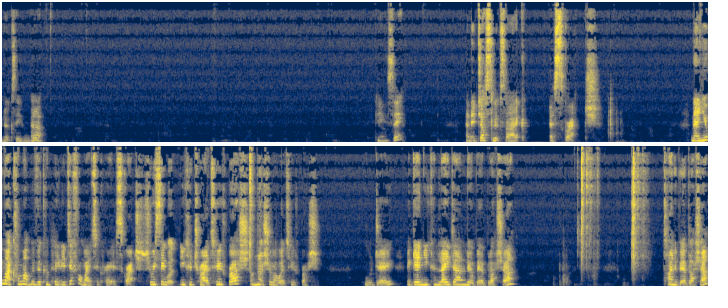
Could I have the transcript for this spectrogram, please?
looks even better. Can you see? And it just looks like a scratch. Now you might come up with a completely different way to create a scratch. Shall we see what you could try a toothbrush? I'm not sure what a toothbrush will do. Again, you can lay down a little bit of blusher, tiny bit of blusher,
